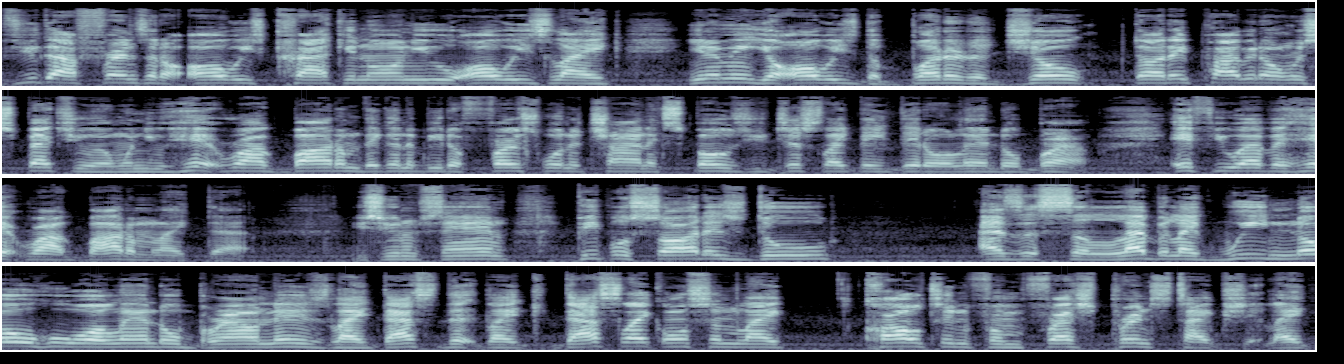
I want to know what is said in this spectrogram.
if you got friends that are always cracking on you, always like, you know what I mean? You're always the butt of the joke dog, they probably don't respect you. And when you hit rock bottom, they're going to be the first one to try and expose you just like they did Orlando Brown. If you ever hit rock bottom like that. You see what I'm saying? People saw this dude as a celebrity. Like, we know who Orlando Brown is. Like, that's the, like, that's like on some, like, Carlton from Fresh Prince type shit. Like,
